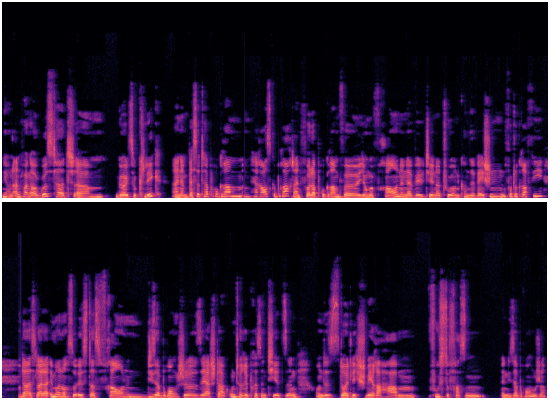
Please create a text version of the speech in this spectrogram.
Ja, und Anfang August hat ähm, Girl to Click ein Ambassador-Programm herausgebracht, ein Förderprogramm für junge Frauen in der Wildtier-, Natur- und Conservation-Fotografie. Da es leider immer noch so ist, dass Frauen in dieser Branche sehr stark unterrepräsentiert sind und es deutlich schwerer haben, Fuß zu fassen in dieser Branche.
